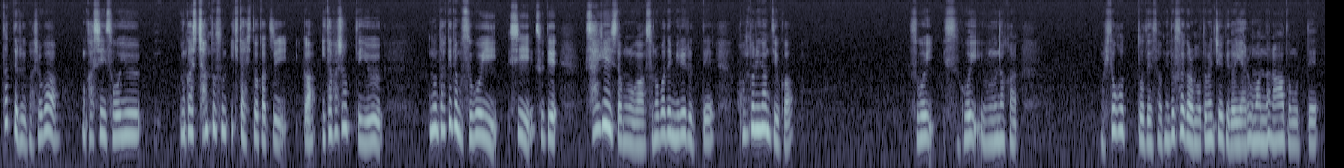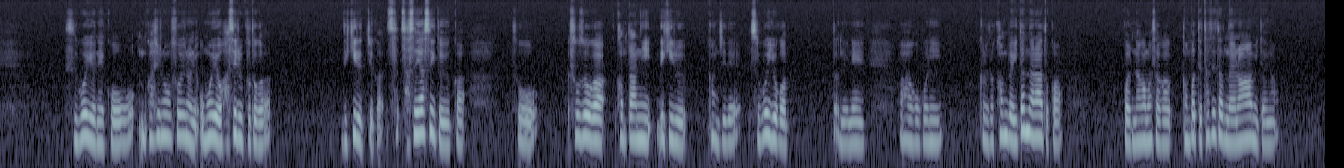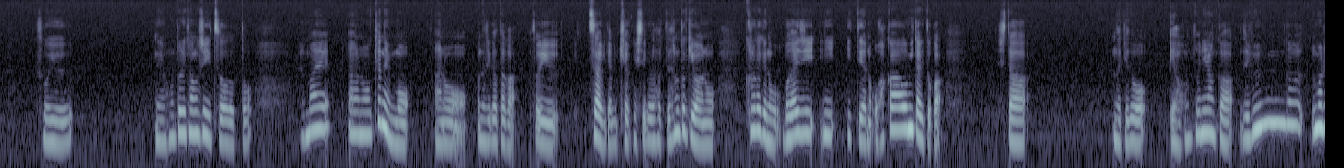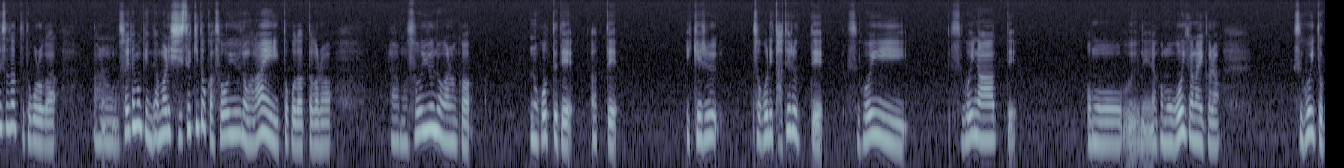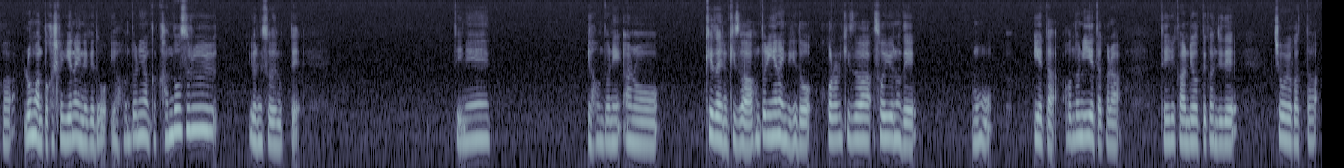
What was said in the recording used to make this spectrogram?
立ってる場所が昔そういう昔ちゃんとその生きた人たちがいた場所っていうのだけでもすごいしそれで再現したものがその場で見れるって本当に何て言うかすごいすごい、う、なんか一言でさ面倒くさいから求めちゃうけどいやロマンだなと思ってすごいよねこう昔のそういうのに思いを馳せることができるっていうかさせやすいというかそう想像が簡単にできる感じですごい良かったんだよね。ああここに黒田勘兵衛いたんだなとかこれ長政が頑張って建てたんだよなみたいなそういうね本当に楽しいツアーだった。前あの去年もあの同じ方がそういうツアーみたいな企画してくださってその時はあの黒岳の菩提寺に行ってあのお墓を見たりとかしたんだけどいや本当になんか自分が生まれ育ったところがあの埼玉県であまり史跡とかそういうのがないとこだったからいやもうそういうのがなんか残っててあっていけるそこに立てるってすごいすごいなって思うよねなんかもう語彙がないからすごいとかロマンとかしか言えないんだけどいや本当になんか感動するよねそういうのって。でねいや本当にあの経済の傷は本当に言えないんだけど心の傷はそういうのでもう癒えた。本当に癒えたから手入れ完了って感じで超良かった。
